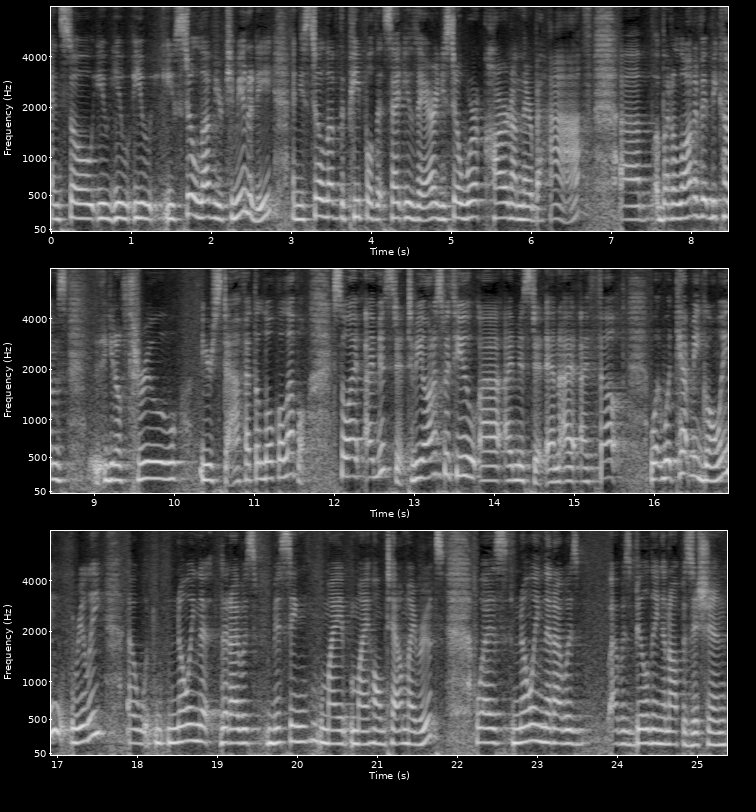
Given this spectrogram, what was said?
And so you, you, you, you still love your community and you still love the people that sent you there and you still work hard on their behalf. Uh, but a lot of it becomes you know through your staff at the local level. So I, I missed it. To be honest with you uh, I missed it. And I, I felt what, what kept me going really uh, knowing that, that I was missing my, my hometown my roots was knowing that I was I was building an opposition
